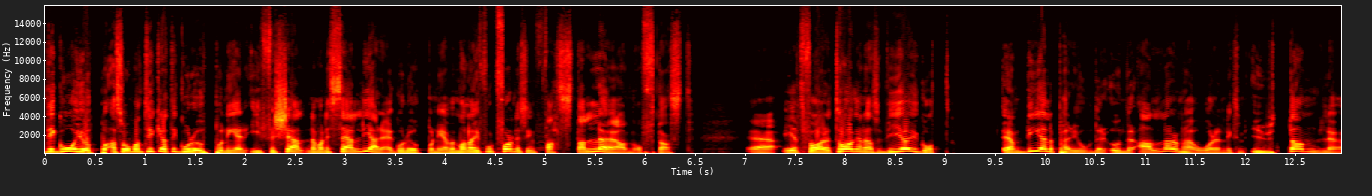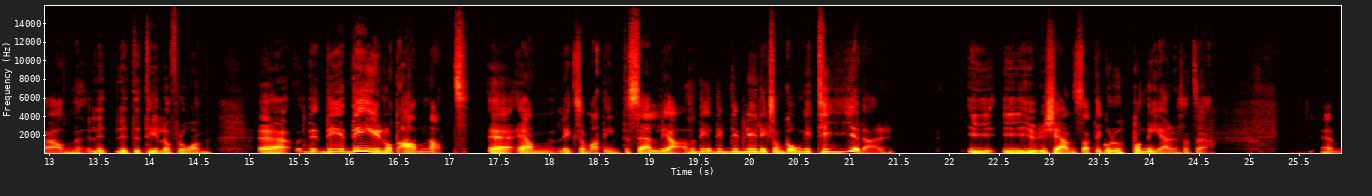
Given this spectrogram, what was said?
det går ju upp, alltså om man tycker att det går upp och ner i försäl- när man är säljare går det upp och ner, men man har ju fortfarande sin fasta lön oftast. Eh, I ett företagande, alltså vi har ju gått en del perioder under alla de här åren liksom utan lön, lite, lite till och från. Eh, det, det, det är ju något annat eh, än liksom att inte sälja. Alltså det, det, det blir liksom gånger tio där i, i hur det känns att det går upp och ner så att säga. En,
